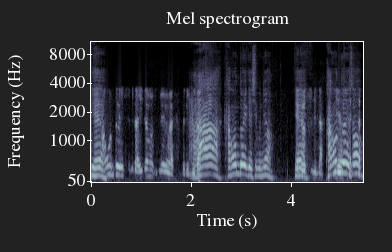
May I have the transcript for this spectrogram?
예. 강원도에 있습니다. 이 점을 분명히 말씀드립니다. 아, 강원도에 계시군요. 예, 네, 그렇습니다. 강원도에서 예.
